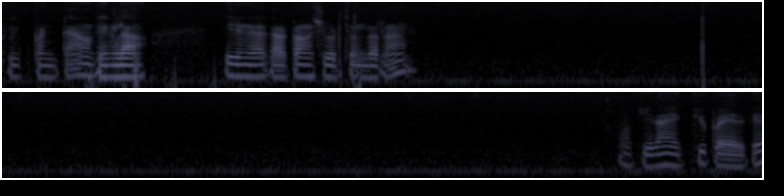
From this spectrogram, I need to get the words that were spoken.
கிளிக் பண்ணிட்டேன். ஓகேங்களா இருங்க கரெக்டான ஷூ எடுத்து வந்துடுறேன். ஓகே தான் எக்யூப் ஆகிருக்கு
